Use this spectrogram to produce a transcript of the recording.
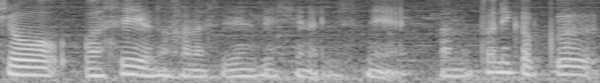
今日は西洋の話全然してないですね。あのとにかく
